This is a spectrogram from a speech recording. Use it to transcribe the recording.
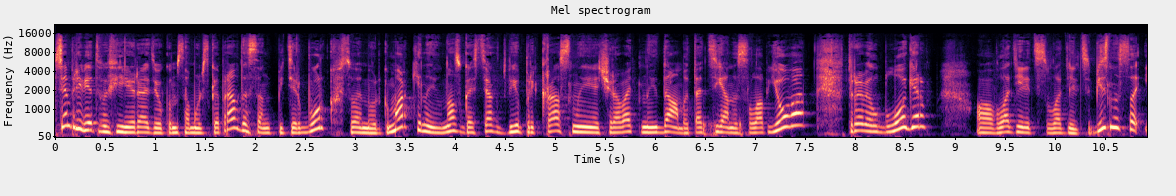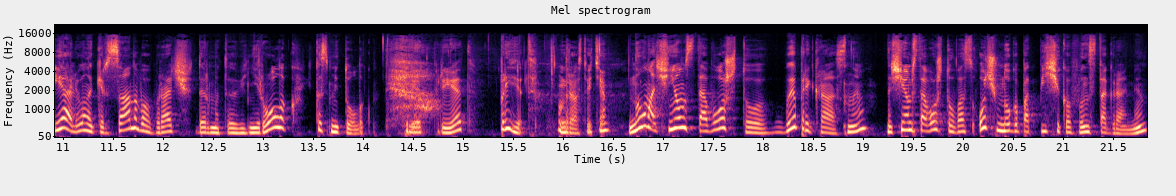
Всем привет! В эфире радио «Комсомольская правда», Санкт-Петербург. С вами Ольга Маркина. И у нас в гостях две прекрасные, очаровательные дамы. Татьяна Соловьева, travel-блогер, а, владелец, владельца бизнеса, и Алена Кирсанова, врач-дерматовенеролог и косметолог. Привет, привет. Привет. Здравствуйте. Ну, начнем с того, что вы прекрасны. Начнем с того, что у вас очень много подписчиков в Инстаграме.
